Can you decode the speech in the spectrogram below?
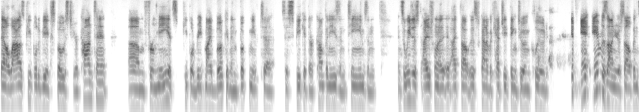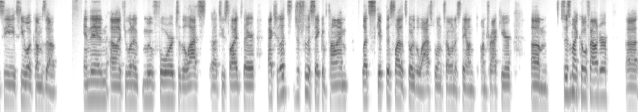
that allows people to be exposed to your content. Um, for me, it's people read my book and then book me to, to speak at their companies and teams. And, and so we just, I just want to, I thought this was kind of a catchy thing to include. Amazon yourself and see, see what comes up. And then uh, if you want to move forward to the last uh, two slides there, actually, let's just for the sake of time, let's skip this slide. Let's go to the last one because I want to stay on, on track here. Um, so this is my co-founder. Uh,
